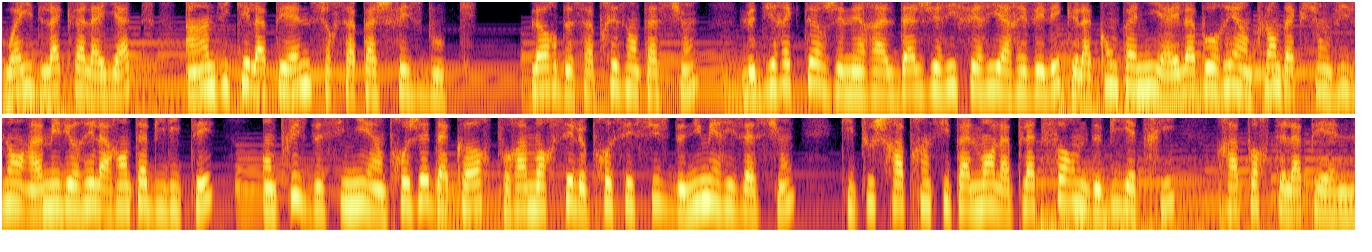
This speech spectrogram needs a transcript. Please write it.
Waïd Lakalayat, a indiqué l'APN sur sa page Facebook. Lors de sa présentation, le directeur général d'Algérie Ferry a révélé que la compagnie a élaboré un plan d'action visant à améliorer la rentabilité, en plus de signer un projet d'accord pour amorcer le processus de numérisation, qui touchera principalement la plateforme de billetterie, rapporte l'APN.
